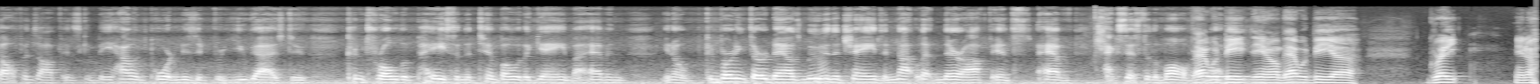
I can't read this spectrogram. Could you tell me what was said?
Dolphins offense can be, how important is it for you guys to control the pace and the tempo of the game by having, you know, converting third downs, moving the chains, and not letting their offense have access to the ball? very That would much? be, you know, that would be uh, great. You know,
